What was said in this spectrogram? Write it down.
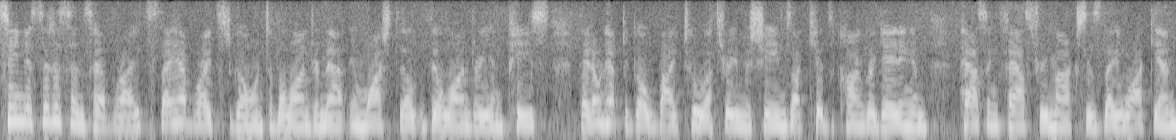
Senior citizens have rights. They have rights to go into the laundromat and wash their, their laundry in peace. They don't have to go by two or three machines or kids congregating and passing fast remarks as they walk in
